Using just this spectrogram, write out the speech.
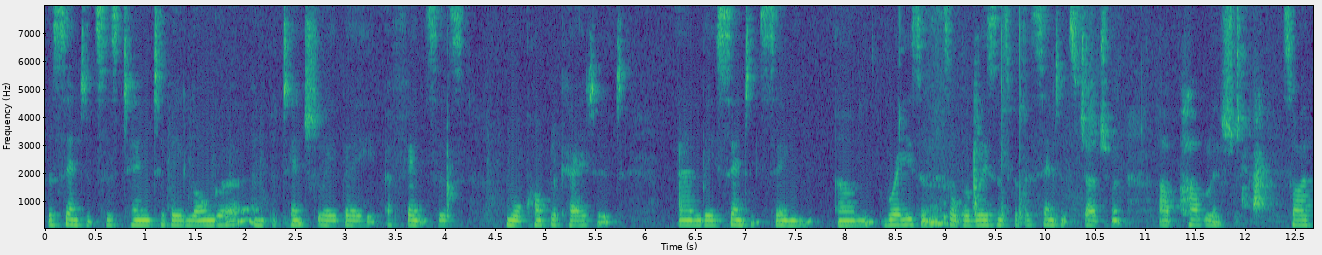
the sentences tend to be longer and potentially the offences more complicated, and the sentencing um, reasons or the reasons for the sentence judgment are published. So I,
